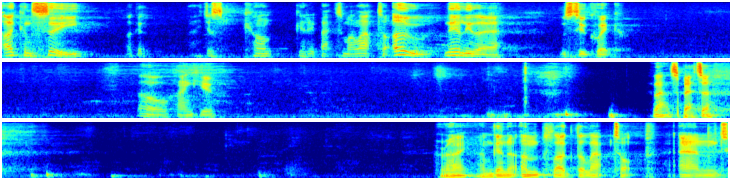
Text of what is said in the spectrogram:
I, can see, I, can, I just can't get it back to my laptop. Oh, nearly there. It was too quick. Oh, thank you. That's better. Right, I'm going to unplug the laptop and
